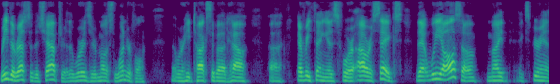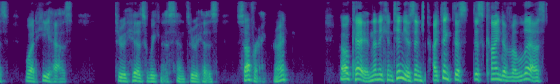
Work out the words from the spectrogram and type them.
Read the rest of the chapter. The words are most wonderful, where he talks about how uh, everything is for our sakes, that we also might experience what he has through his weakness and through his suffering, right? Okay, and then he continues, and I think this this kind of a list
